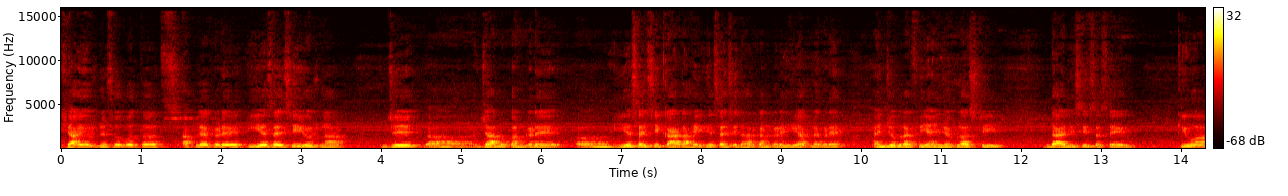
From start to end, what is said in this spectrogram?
ह्या योजनेसोबतच आपल्याकडे ई एस आय सी योजना जे ज्या लोकांकडे E S I C card आहे ई एस आय सी धारकांकडेही आपल्याकडे अँजिओग्राफी अँजिओप्लास्टी डायलिसिस असेल किंवा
